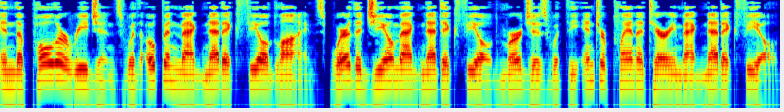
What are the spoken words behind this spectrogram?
In the polar regions with open magnetic field lines where the geomagnetic field merges with the interplanetary magnetic field,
